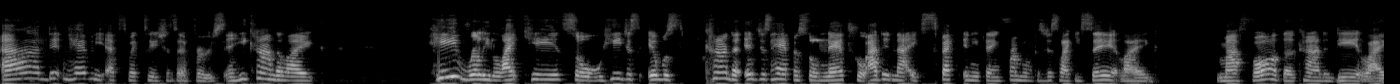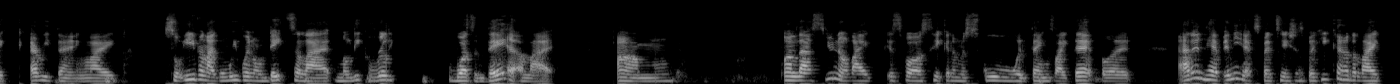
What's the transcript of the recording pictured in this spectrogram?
I didn't have any expectations at first, and he kind of like he really liked kids, so he just it was kind of it just happened so natural. I did not expect anything from him because just like he said, like my father kind of did like everything, like so even like when we went on dates a lot, Malik really wasn't there a lot. Um, unless you know, like as far as taking him to school and things like that, but. I didn't have any expectations, but he kind of like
